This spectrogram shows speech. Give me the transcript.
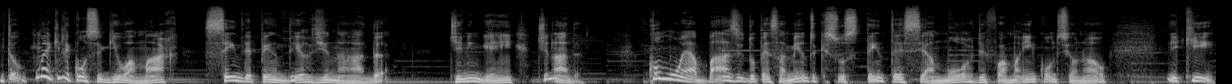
Então, como é que ele conseguiu amar sem depender de nada, de ninguém, de nada? Como é a base do pensamento que sustenta esse amor de forma incondicional e que,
